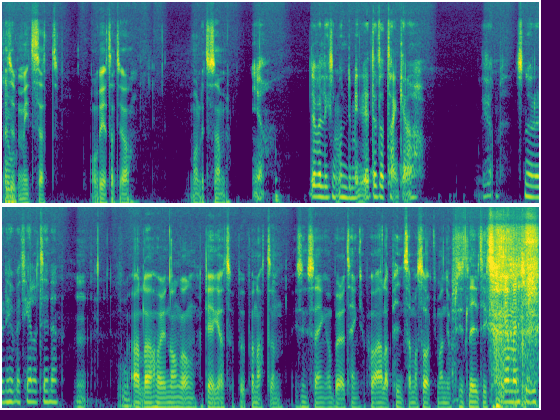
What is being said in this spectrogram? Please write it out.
Det är typ mitt sätt att veta att jag mår lite sämre. ja. Det var liksom undermedvetet att tankarna liksom snurrar i huvudet hela tiden. Mm. Mm. Alla har ju någon gång legat uppe på natten i sin säng och börjat tänka på alla pinsamma saker man gjort i sitt liv. Liksom. Ja men typ.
